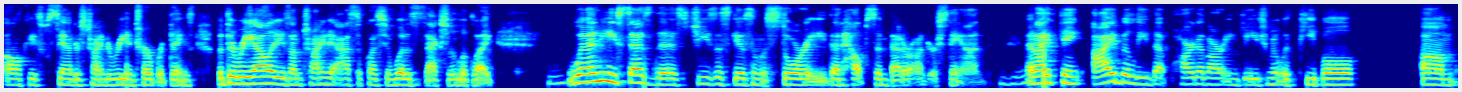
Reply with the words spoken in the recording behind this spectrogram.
oh, okay so sandra's trying to reinterpret things but the reality is i'm trying to ask the question what does this actually look like mm-hmm. when he says this jesus gives him a story that helps him better understand mm-hmm. and i think i believe that part of our engagement with people um,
